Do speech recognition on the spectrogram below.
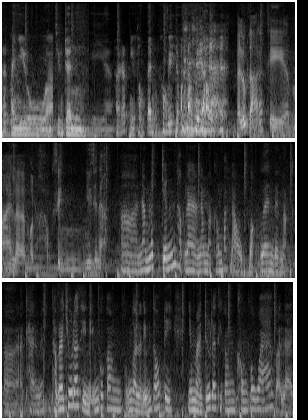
rất là nhiều à, chương trình. Thì hơi rất nhiều thông tin không biết nó bắt đầu từ đâu. Và lúc đó đó thì Mai là một học sinh như thế nào À, năm lớp 9 thật ra là năm mà con bắt đầu bật lên về mặt uh, academic. Thật ra trước đó thì điểm của con cũng gọi là điểm tốt đi nhưng mà trước đó thì con không có quá gọi là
